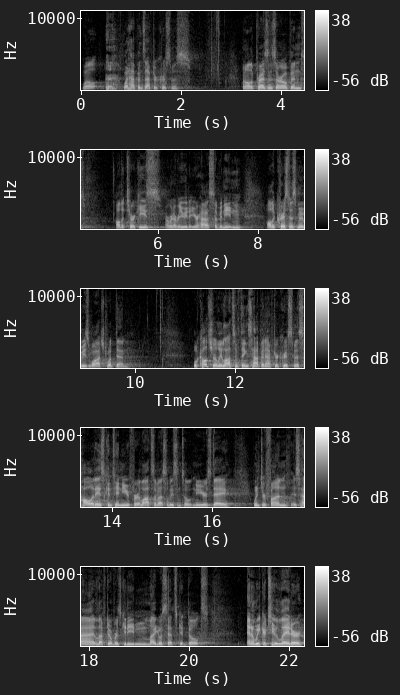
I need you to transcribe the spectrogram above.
Well, what happens after Christmas? When all the presents are opened, all the turkeys, or whatever you eat at your house, have been eaten, all the Christmas movies watched, what then? Well, culturally, lots of things happen after Christmas. Holidays continue for lots of us, at least until New Year's Day. Winter fun is had, leftovers get eaten, Lego sets get built. And a week or two later,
